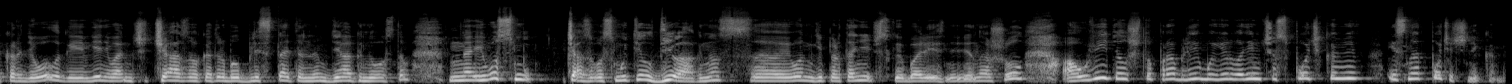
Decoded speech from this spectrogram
кардиолога Евгения Ивановича Чазова, который был блистательным диагностом. Его см... Чазова смутил диагноз, и он гипертонической болезни не нашел, а увидел, что проблема Юрия Владимировича с почками и с надпочечниками.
